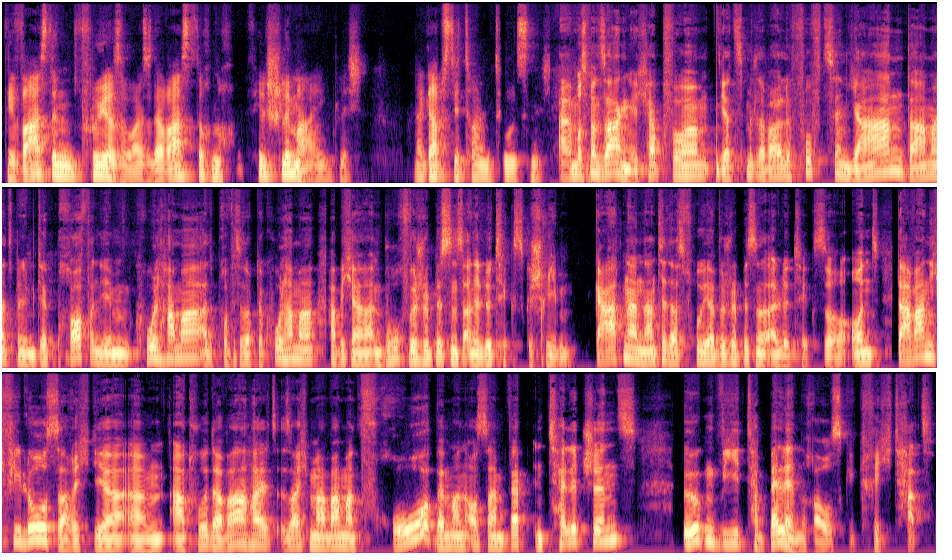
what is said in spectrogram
Wie war es denn früher so? Also da war es doch noch viel schlimmer eigentlich. Da gab es die tollen Tools nicht. Äh, muss man sagen, ich habe vor jetzt mittlerweile 15 Jahren, damals mit dem Dirk Prof und dem Kohlhammer, also Professor Dr. Kohlhammer, habe ich ja ein Buch Visual Business Analytics geschrieben. Gartner nannte das früher Visual Business Analytics so. Und da war nicht viel los, sag ich dir, ähm, Arthur. Da war halt, sag ich mal, war man froh, wenn man aus seinem Web Intelligence irgendwie Tabellen rausgekriegt hat.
